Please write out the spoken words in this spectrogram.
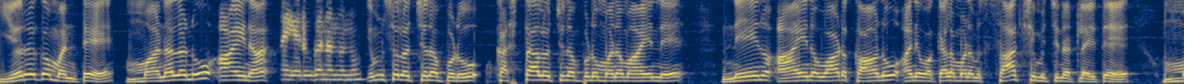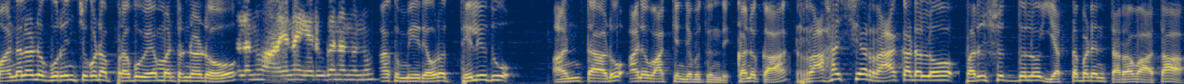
ఎరుగమంటే మనలను ఆయన ఎరుగనను. హింసలు వచ్చినప్పుడు కష్టాలు వచ్చినప్పుడు మనం ఆయన్నే నేను ఆయన వాడు కాను అని ఒకవేళ మనం సాక్ష్యం ఇచ్చినట్లయితే మనలను గురించి కూడా ప్రభు ఏమంటున్నాడో ఆయన ఎరుగనను. నాకు మీరెవరో తెలీదు అంటాడు అని వాక్యం చెబుతుంది. కనుక రహస్య రాకడలో పరిశుద్ధులు ఎత్తబడిన తర్వాత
